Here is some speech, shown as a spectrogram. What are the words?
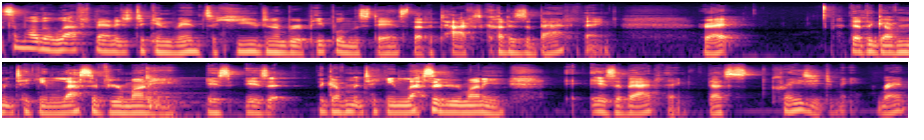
somehow the left managed to convince a huge number of people in the states that a tax cut is a bad thing, right? That the government taking less of your money is is it the government taking less of your money is a bad thing. That's crazy to me, right?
